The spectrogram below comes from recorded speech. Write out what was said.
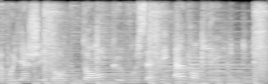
à voyager dans le temps que vous avez inventé.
